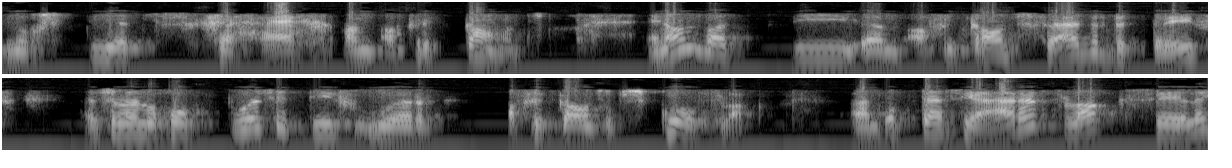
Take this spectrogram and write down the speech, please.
nog steeds geheg aan Afrikaans. En dan wat die um, Afrikaans verder betref, is hulle nogal positief oor Afrikaans op skoolvlak. Um, op tersiêre vlak sê hulle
